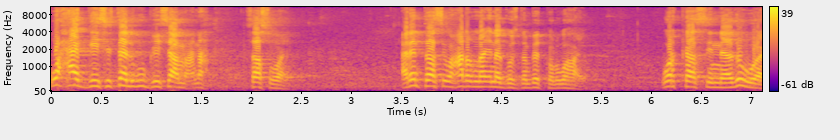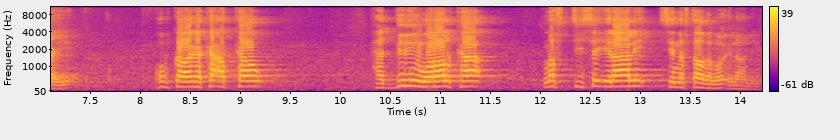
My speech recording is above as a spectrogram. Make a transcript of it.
Waxaa geysataa lagu geysaa macnaha. Saas waaye. Arrintaasi waxaan rabnaa inaa goosdambeedka lagu hayo. Warkaasi naado waaye hubkaaga ka adkaaw ha dilin walaalkaa naftiisa ilaali si naftaada loo ilaaliyo.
